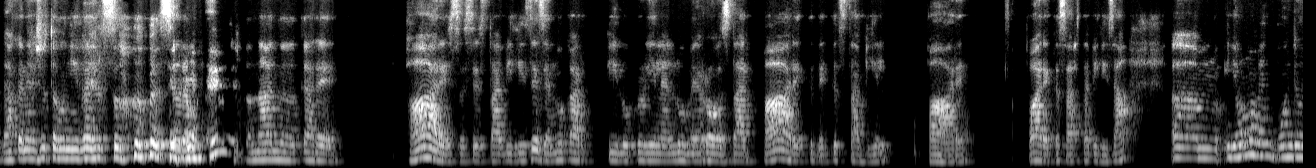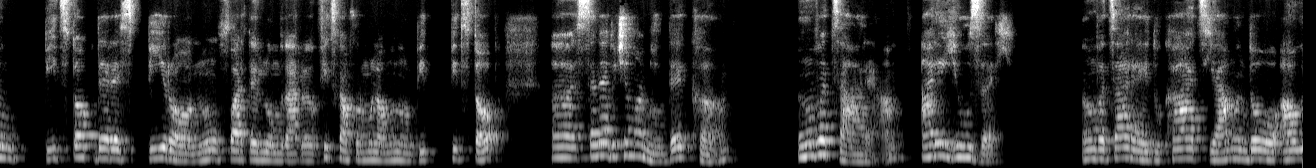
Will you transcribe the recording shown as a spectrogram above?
dacă ne ajută Universul să rămână un an care pare să se stabilizeze, nu că ar fi lucrurile în lume roz, dar pare cât de cât stabil, pare, pare că s-ar stabiliza. Um, e un moment bun de un pit stop de respiro, nu foarte lung, dar fix ca în Formula 1, un pit, pit stop, uh, să ne aducem aminte că învățarea are useri. Învățarea, educația, amândouă au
